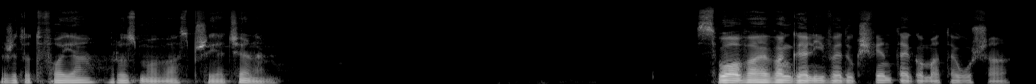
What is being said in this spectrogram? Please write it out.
że to Twoja rozmowa z przyjacielem. Słowa Ewangelii według świętego Mateusza.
